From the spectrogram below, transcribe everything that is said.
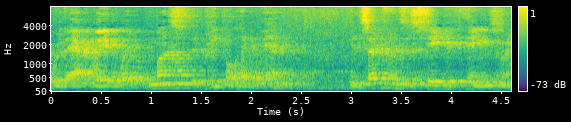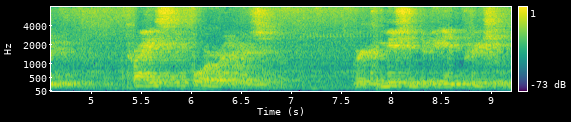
were that way, what must the people have been? And such was the state of things when Christ, the forerunners, were commissioned to begin preaching.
